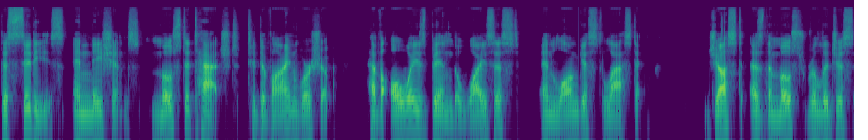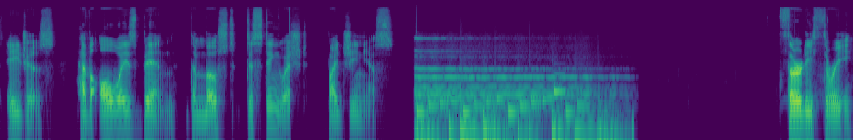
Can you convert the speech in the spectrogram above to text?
The cities and nations most attached to divine worship have always been the wisest and longest lasting, just as the most religious ages have always been the most distinguished by genius. 33.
